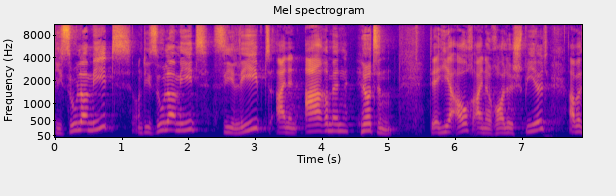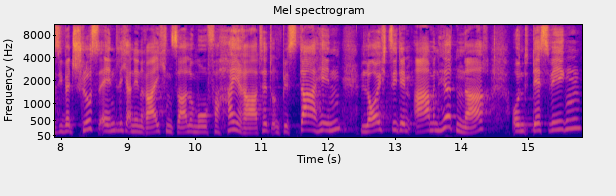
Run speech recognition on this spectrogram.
die Sulamit und die Sulamit, sie liebt einen armen Hirten, der hier auch eine Rolle spielt. Aber sie wird schlussendlich an den reichen Salomo verheiratet und bis dahin läuft sie dem armen Hirten nach und deswegen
